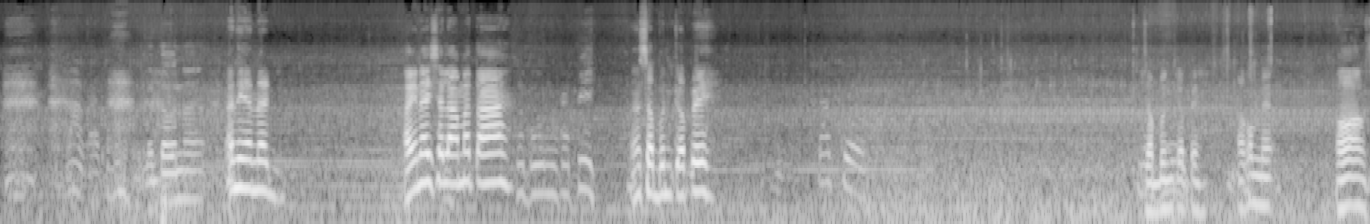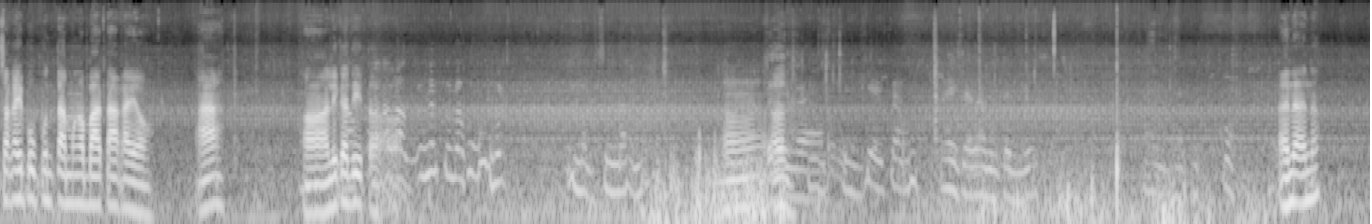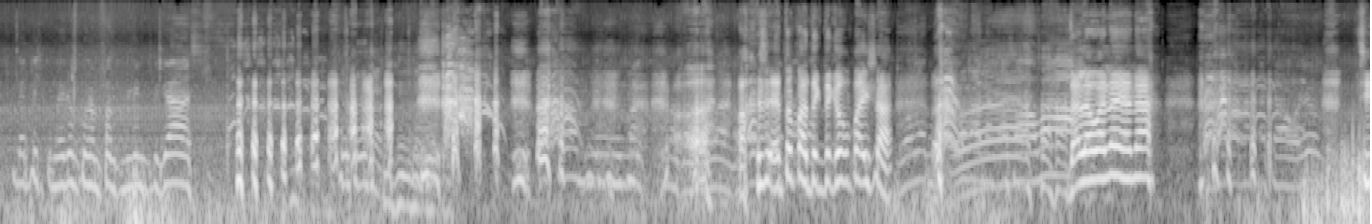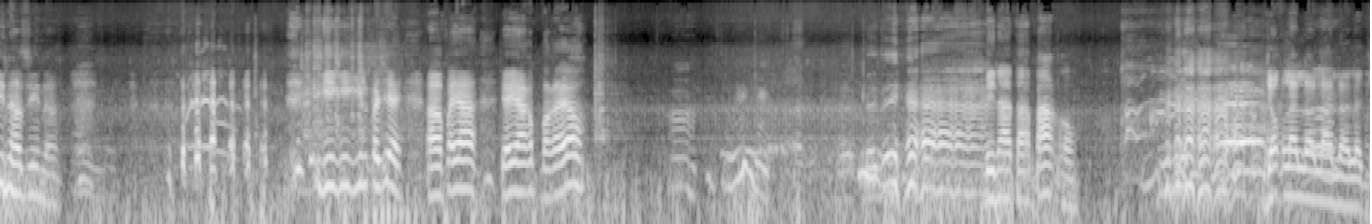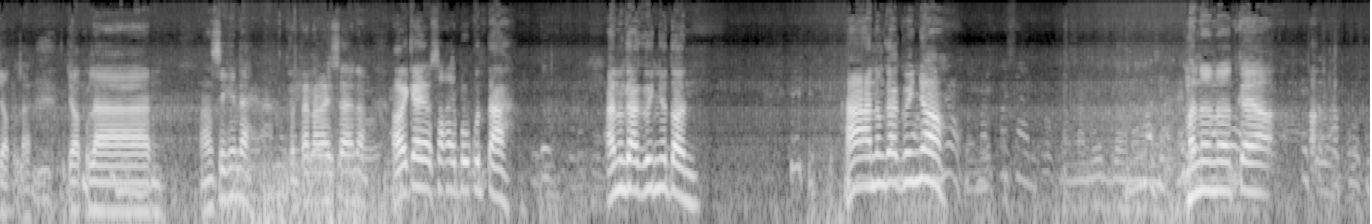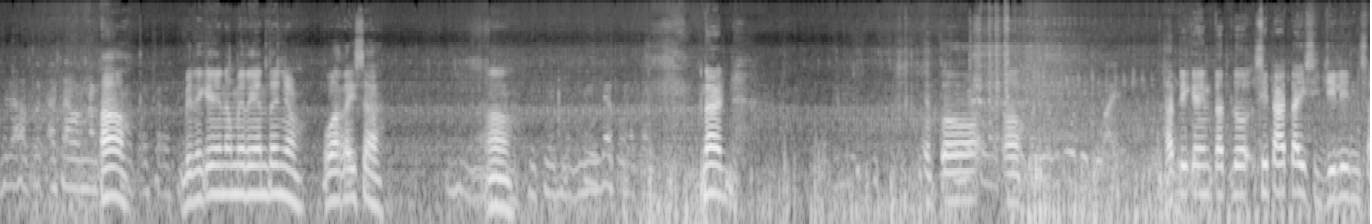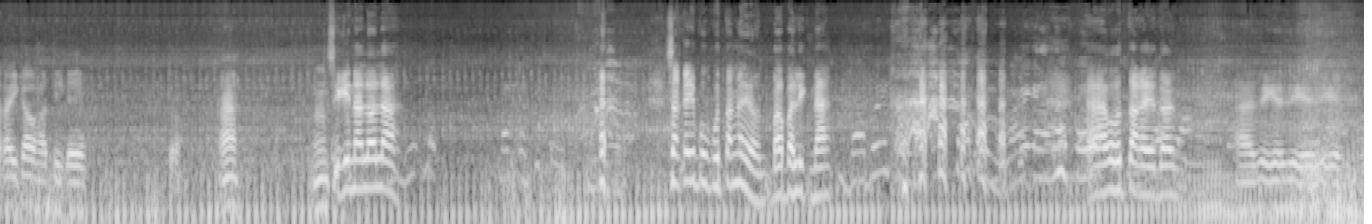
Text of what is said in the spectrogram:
Ilan taon na Ano yan, Nard? Ay, nay, salamat ah. sabon kape? Ang sabon kape. Tapos, Sabon kape. Ako may... Oh, saan kayo pupunta mga bata kayo? Ha? Ah, halika dito. Magsimang. Ah, ah. Ay, salamat sa Diyos. Ay, dapat ko. ano, ano? Dapat ko meron ko ng pagbiling bigas. Ah, ito pa, dagdagan ko pa isa. Dalawa na yan ha. Sino, sino? Gigigil pa siya. eh. Ah, paya, yayakap pa kayo. Ah. Binata pa ako. joke lang, lola, lola, joke lang. Joke lang. Ah, sige na. Punta na kayo sa ano. Okay kayo, saan kayo pupunta? Anong gagawin nyo doon? Ha? Anong gagawin nyo? Manonood kayo. Ah, bili kayo ng merienda nyo. Kuha kayo isa. Ah. Kayo. Nard. Ito, oh. Hati kayong tatlo. Si tatay, si Jilin, saka ikaw, hati kayo. Ito. Ha? Mm, sige na, Lola. Saan kayo pupunta ngayon? Babalik na? Babalik? Ah, punta kayo doon. Ah, sige, sige, sige.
